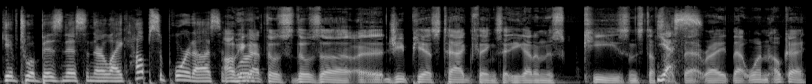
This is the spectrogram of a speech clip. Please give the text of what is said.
give to a business and they're like, help support us. Oh, he got those those uh, uh, GPS tag things that he got on his keys and stuff Yes. like that, right? That one, okay.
